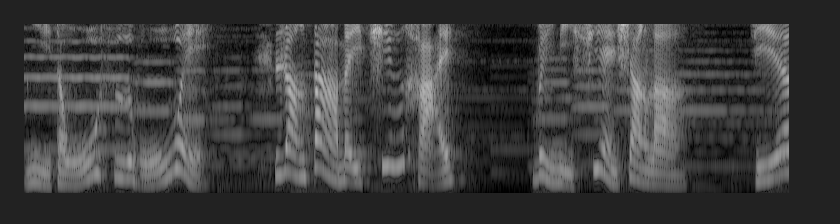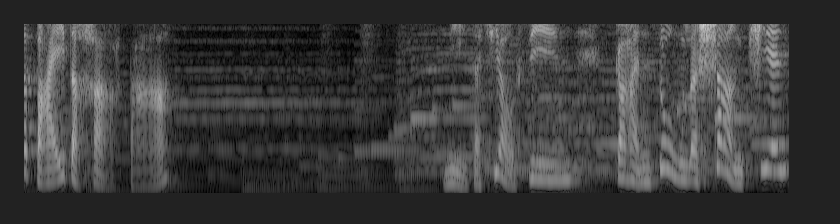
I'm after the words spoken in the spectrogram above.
你的无私无畏。让大美青海为你献上了洁白的哈达，你的孝心感动了上天。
